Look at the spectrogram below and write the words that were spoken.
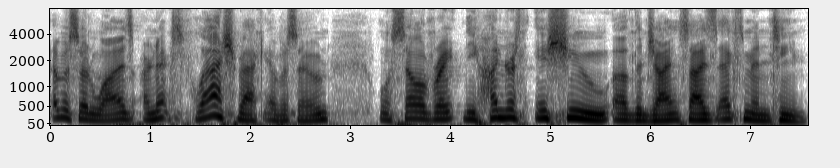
episode wise. Our next flashback episode will celebrate the 100th issue of the giant sized X Men team.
